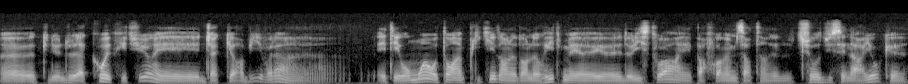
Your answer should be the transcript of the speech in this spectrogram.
euh, de la coécriture et Jack Kirby, voilà, était au moins autant impliqué dans le, dans le rythme de l'histoire et parfois même certaines choses du scénario que,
